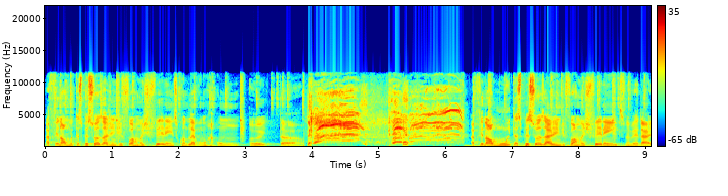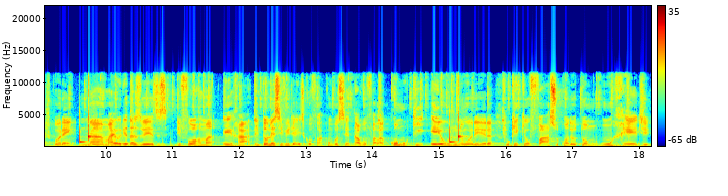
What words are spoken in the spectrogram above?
Afinal, muitas pessoas agem de formas diferentes quando levam um... um... Eita... Afinal, muitas pessoas agem de formas diferentes, na é verdade, porém, na maioria das vezes, de forma errada. Então nesse vídeo é isso que eu vou falar com você, tá? Eu vou falar como que eu, Júnior Moreira, o que que eu faço quando eu tomo um head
